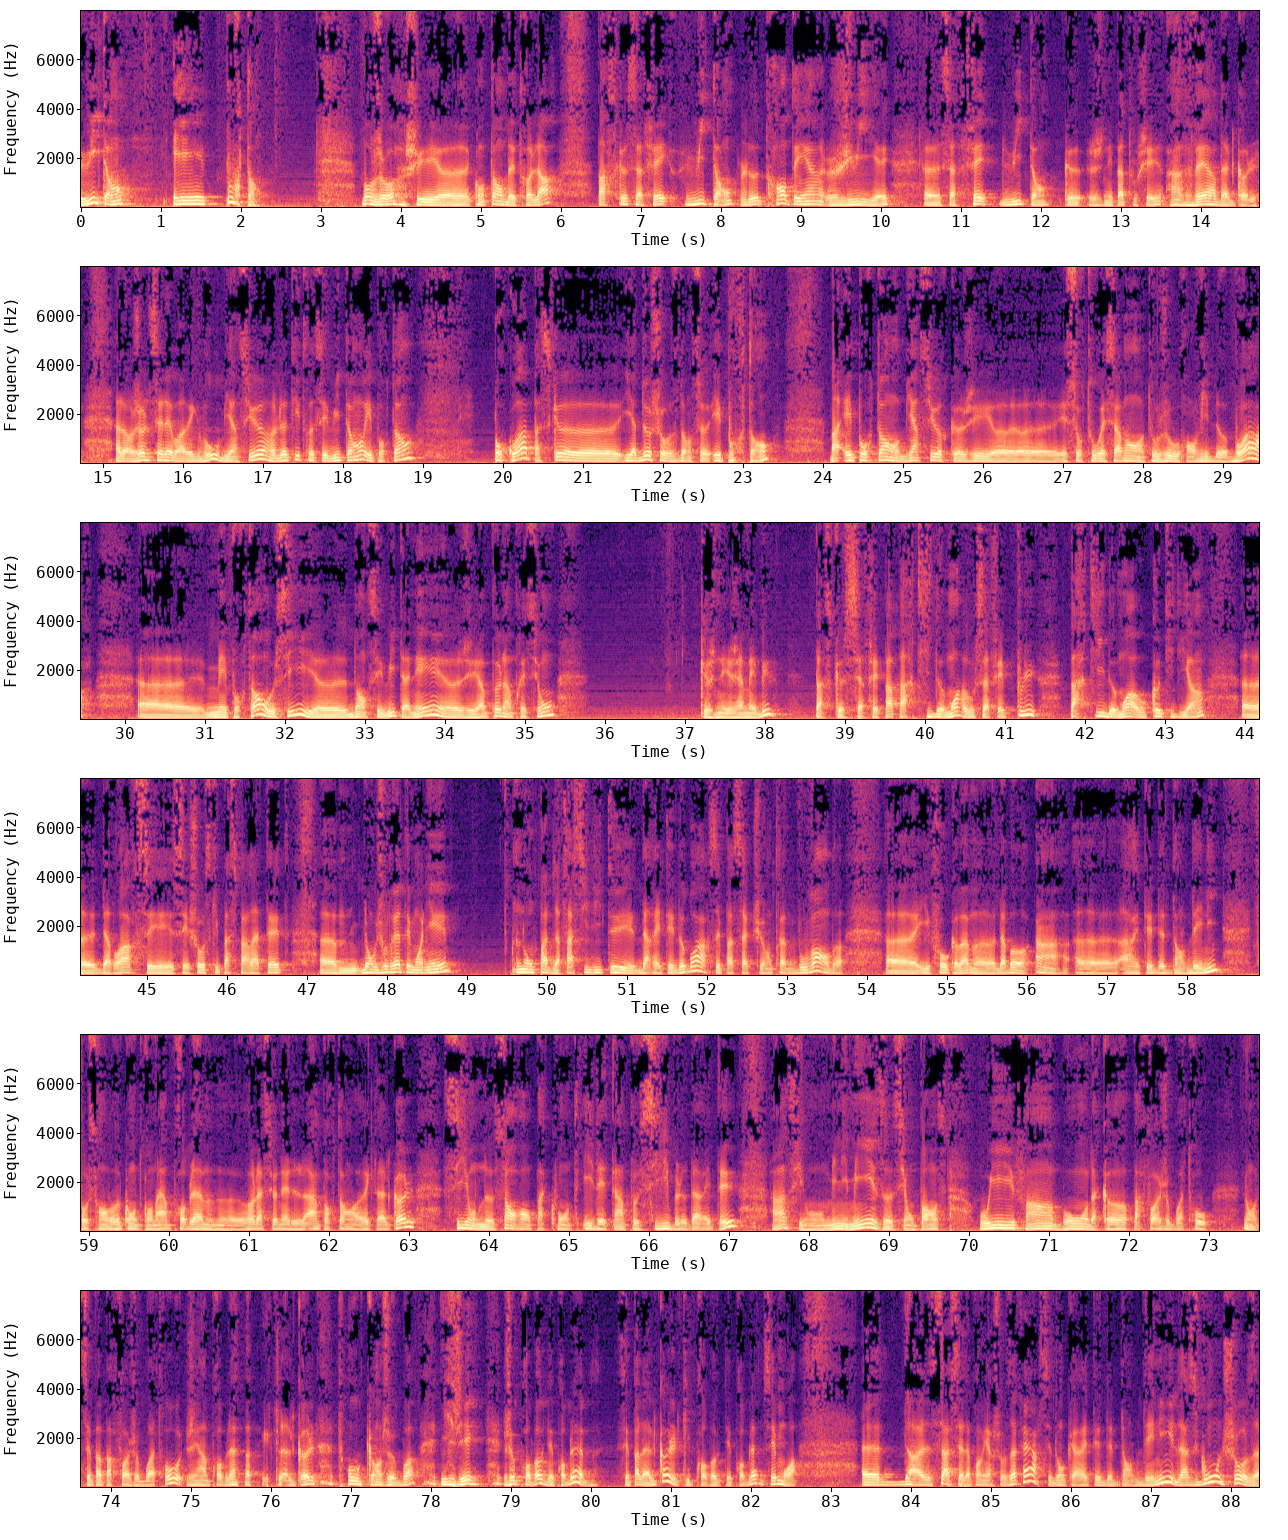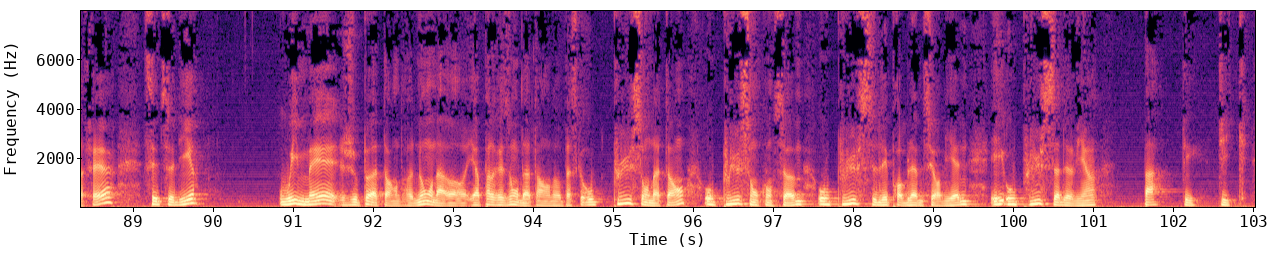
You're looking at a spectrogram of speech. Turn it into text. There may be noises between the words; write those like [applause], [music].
8 ans et pourtant. Bonjour, je suis euh, content d'être là parce que ça fait 8 ans, le 31 juillet, euh, ça fait 8 ans que je n'ai pas touché un verre d'alcool. Alors je le célèbre avec vous, bien sûr. Le titre c'est 8 ans et pourtant. Pourquoi? Parce que euh, il y a deux choses dans ce et pourtant. Bah, et pourtant, bien sûr que j'ai, et surtout récemment, toujours envie de boire. Euh, mais pourtant aussi, euh, dans ces huit années, euh, j'ai un peu l'impression que je n'ai jamais bu, parce que ça fait pas partie de moi, ou ça fait plus partie de moi au quotidien. d'avoir ces, ces, choses qui passent par la tête. donc je voudrais témoigner non pas de la facilité d'arrêter de boire, c'est pas ça que je suis en train de vous vendre. il faut quand même d'abord un arrêter d'être dans le déni faut se rendre compte qu'on a un problème euh, relationnel important avec l'alcool. Si on ne s'en rend pas compte, il est impossible d'arrêter. Hein, si on minimise, si on pense oui, enfin, bon, d'accord, parfois je bois trop. Non, c'est pas parfois je bois trop, j'ai un problème [laughs] avec l'alcool, donc quand je bois, je provoque des problèmes. C'est pas l'alcool qui provoque des problèmes, c'est moi. Euh, ça, c'est la première chose à faire, c'est donc arrêter d'être dans le déni. La seconde chose à faire, c'est de se dire, oui, mais je peux attendre. Non, il n'y a pas de raison d'attendre, parce qu'au plus on attend, au plus on consomme, au plus les problèmes surviennent, et au plus ça devient pathétique.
